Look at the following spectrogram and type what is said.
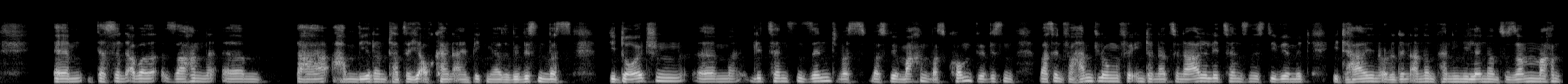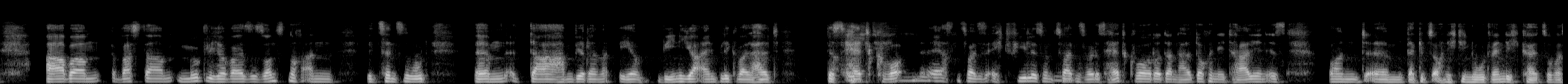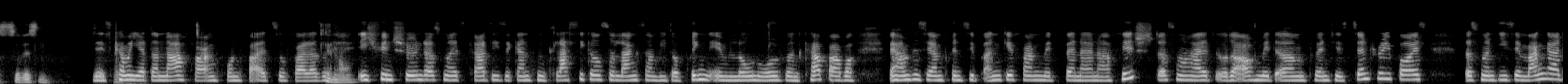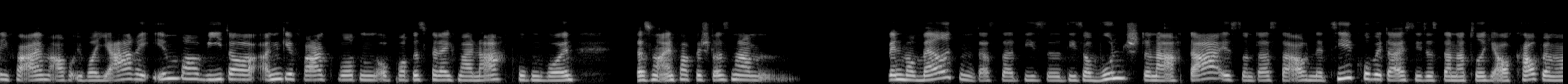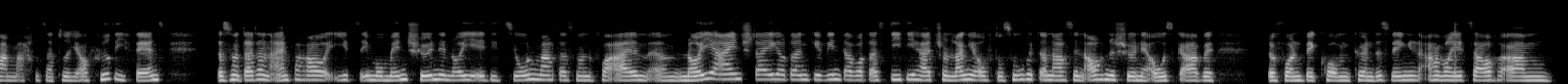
Ähm, das sind aber Sachen, ähm, da haben wir dann tatsächlich auch keinen Einblick mehr. Also wir wissen, was die deutschen ähm, Lizenzen sind, was, was wir machen, was kommt. Wir wissen, was in Verhandlungen für internationale Lizenzen ist, die wir mit Italien oder den anderen Panini-Ländern zusammen machen. Aber was da möglicherweise sonst noch an Lizenzen ruht, ähm, da haben wir dann eher weniger Einblick, weil halt das Headquarter, erstens, weil es echt viel ist und ja. zweitens, weil das Headquarter dann halt doch in Italien ist und ähm, da gibt es auch nicht die Notwendigkeit, sowas zu wissen. Das kann man ja dann nachfragen von Fall zu Fall. Also genau. ich finde es schön, dass man jetzt gerade diese ganzen Klassiker so langsam wieder bringen, eben Lone Wolf und Cup, aber wir haben das ja im Prinzip angefangen mit Banana Fish, dass man halt, oder auch mit ähm, 20th Century Boys, dass man diese Manga, die vor allem auch über Jahre immer wieder angefragt wurden, ob wir das vielleicht mal nachdrucken wollen, dass wir einfach beschlossen haben, wenn wir merken, dass da diese, dieser Wunsch danach da ist und dass da auch eine Zielgruppe da ist, die das dann natürlich auch kauft, weil man macht es natürlich auch für die Fans, dass man da dann einfach auch jetzt im Moment schöne neue Editionen macht, dass man vor allem ähm, neue Einsteiger dann gewinnt, aber dass die, die halt schon lange auf der Suche danach sind, auch eine schöne Ausgabe davon bekommen können. Deswegen haben wir jetzt auch ähm,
